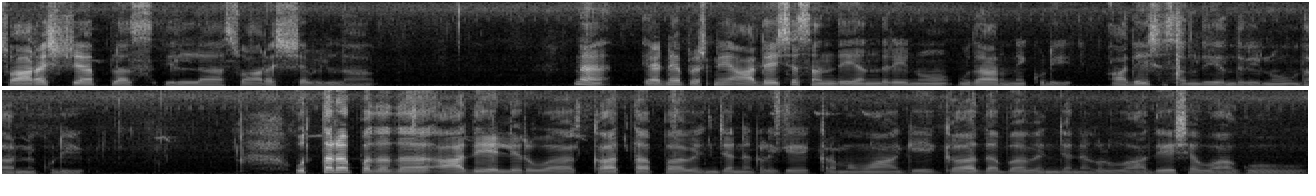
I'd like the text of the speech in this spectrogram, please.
ಸ್ವಾರಸ್ಯ ಪ್ಲಸ್ ಇಲ್ಲ, ಸ್ವಾರಸ್ಯವಿಲ್ಲ. ನ, ಎರಡನೇ ಪ್ರಶ್ನೆ, ಆದೇಶ ಸಂಧಿ ಎಂದರೇನು ಉದಾಹರಣೆ ಕೊಡಿ. ಆದೇಶ ಸಂಧಿ ಎಂದರೇನು ಉದಾಹರಣೆ ಕೊಡಿ. ಉತ್ತರ ಪದದ ಆದಿಯಲ್ಲಿರುವ ಕ ತಪ ವ್ಯಂಜನಗಳಿಗೆ ಕ್ರಮವಾಗಿ ಗ ದಬ ವ್ಯಂಜನಗಳು ಆದೇಶವಾಗುವವು.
